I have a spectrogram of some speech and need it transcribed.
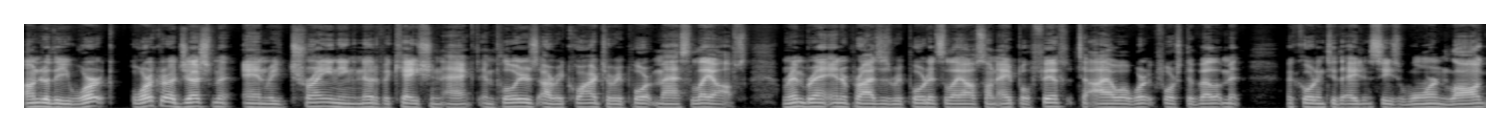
under the Work Worker Adjustment and Retraining Notification Act, employers are required to report mass layoffs. Rembrandt Enterprises reported its layoffs on April 5th to Iowa Workforce Development, according to the agency's WARN log.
